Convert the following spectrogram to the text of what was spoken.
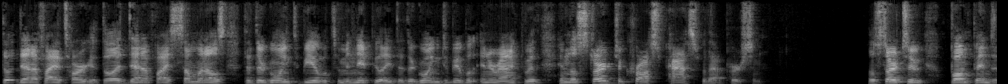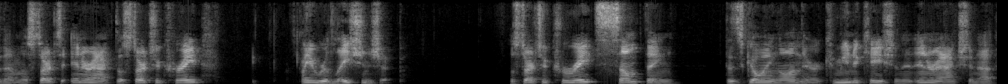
They'll identify a target. They'll identify someone else that they're going to be able to manipulate, that they're going to be able to interact with, and they'll start to cross paths with that person. They'll start to bump into them. They'll start to interact. They'll start to create a relationship. They'll start to create something that's going on there communication, an interaction, a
